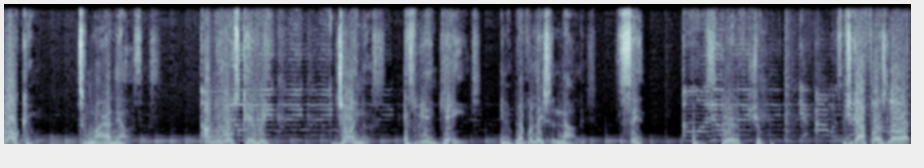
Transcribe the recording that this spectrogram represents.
Welcome to My Analysis. I'm your host, K. Reed. Join us as we engage in revelation knowledge sent from the Spirit of truth. What you got for us, Lord?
